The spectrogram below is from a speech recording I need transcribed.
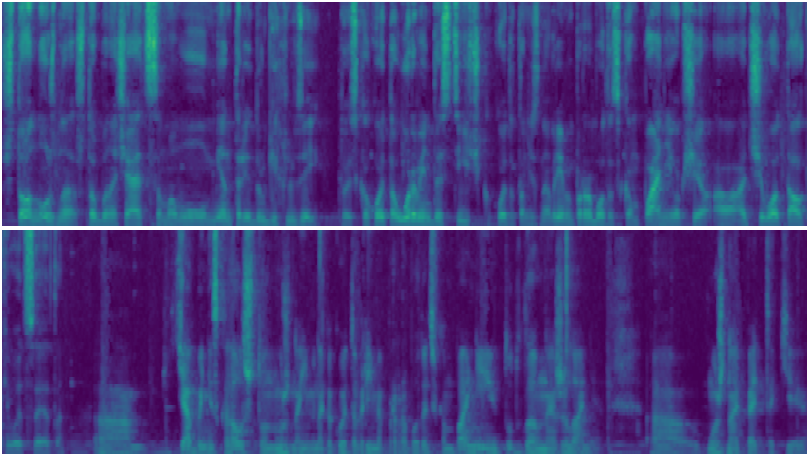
Что нужно, чтобы начать самому менторить других людей? То есть какой-то уровень достичь, какое-то там, не знаю, время проработать в компании, вообще а от чего отталкивается это? Я бы не сказал, что нужно именно какое-то время проработать в компании, тут главное желание. А, можно опять-таки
